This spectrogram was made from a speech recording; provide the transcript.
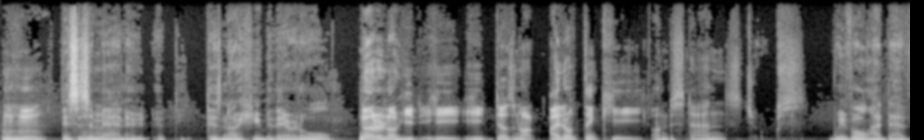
Mhm. This is a man who, who there's no humour there at all. No, no, no. He he he does not. I don't think he understands jokes. We've all had to have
